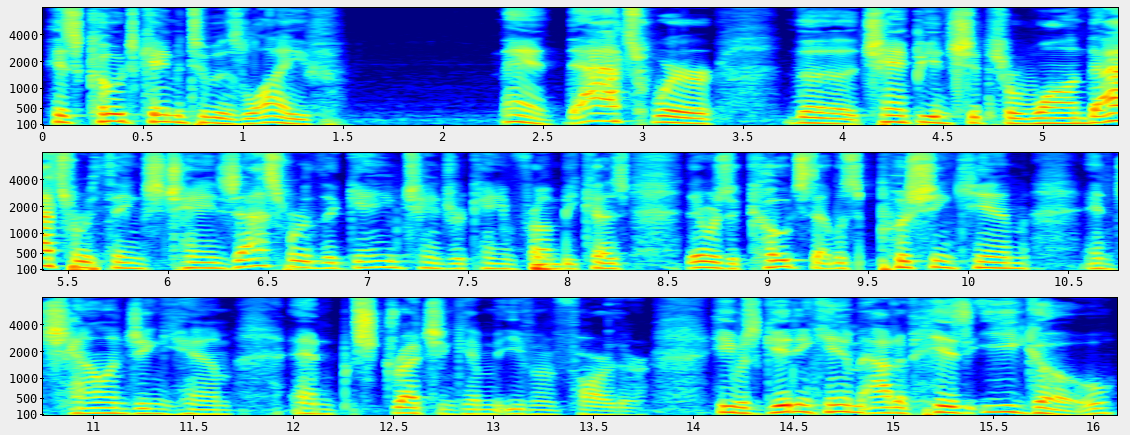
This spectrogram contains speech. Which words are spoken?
his coach came into his life man, that's where the championships were won. That's where things changed. That's where the game changer came from because there was a coach that was pushing him and challenging him and stretching him even farther. He was getting him out of his ego.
